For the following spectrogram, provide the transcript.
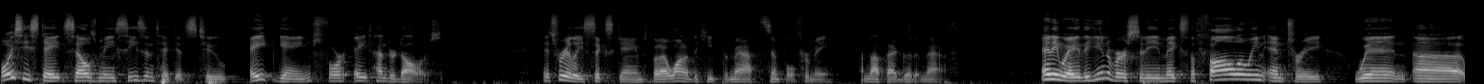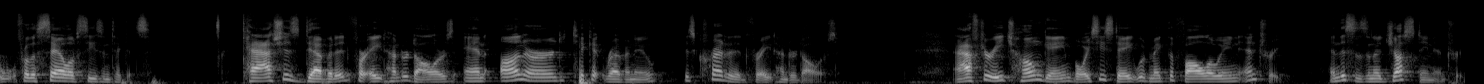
Boise State sells me season tickets to eight games for $800. It's really six games, but I wanted to keep the math simple for me. I'm not that good at math. Anyway, the university makes the following entry when, uh, for the sale of season tickets. Cash is debited for $800 and unearned ticket revenue is credited for $800. After each home game, Boise State would make the following entry, and this is an adjusting entry.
